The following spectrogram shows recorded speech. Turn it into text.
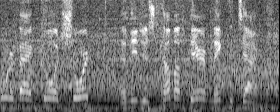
quarterback throw it short, and then just come up there and make the tackle.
